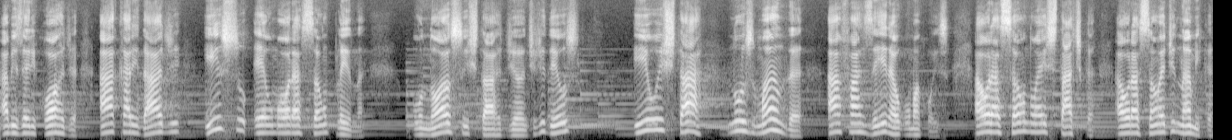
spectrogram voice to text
a misericórdia, a caridade. Isso é uma oração plena. O nosso estar diante de Deus e o estar nos manda a fazer alguma coisa. A oração não é estática, a oração é dinâmica.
